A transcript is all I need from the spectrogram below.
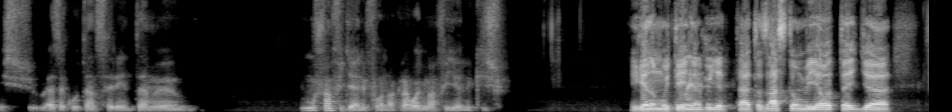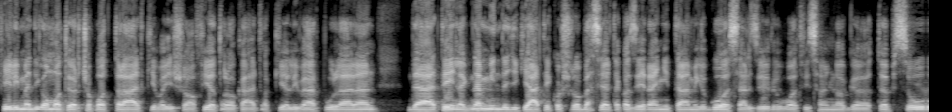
és ezek után szerintem most már figyelni fognak rá, vagy már figyelik is. Igen, amúgy tényleg, ugye, tehát az Aston Villa ott egy félig meddig amatőr csapattal állt ki, vagyis a fiatalok álltak ki a Liverpool ellen, de tényleg nem mindegyik játékosról beszéltek azért ennyit, talán még a gólszerzőről volt viszonylag több szó,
